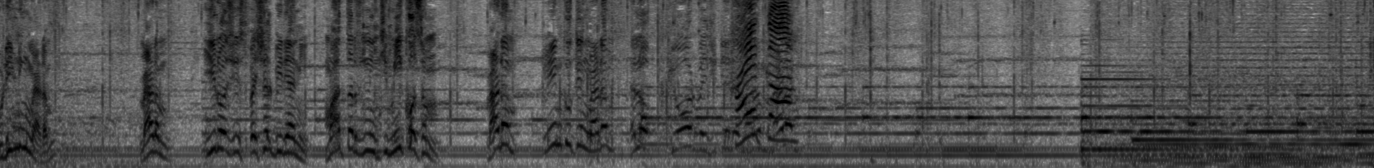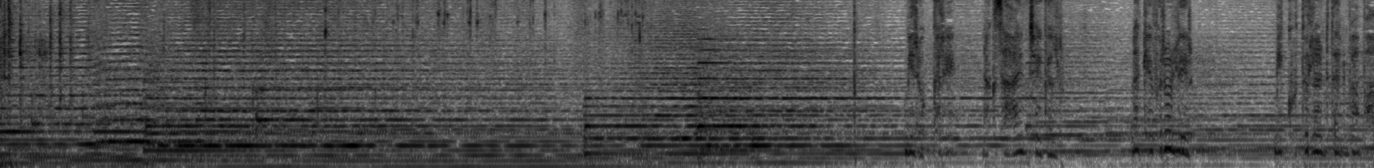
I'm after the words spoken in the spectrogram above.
గుడ్ ఈవినింగ్ మేడం మేడం ఈ రోజు ఈ స్పెషల్ బిర్యానీ మా తరఫు నుంచి మీకోసం. Madam clean cooking madam hello pure vegetarian మీరొక్కరే నాకు సహాయం చేయగలరు. నాకెవరూ లేరు. మీ కూతురు లాంటిదాన్ని బాబా.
